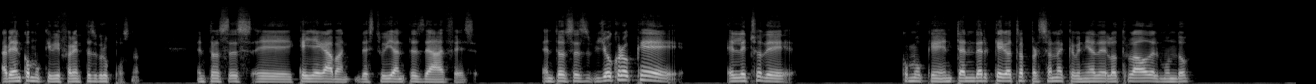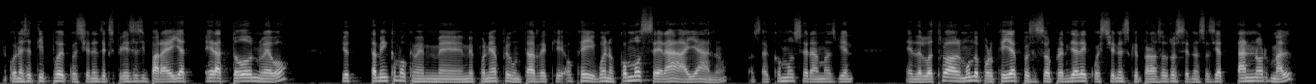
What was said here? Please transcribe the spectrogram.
habían como que diferentes grupos, ¿no? Entonces, eh, que llegaban de estudiantes de AFS. Entonces, yo creo que el hecho de como que entender que hay otra persona que venía del otro lado del mundo con ese tipo de cuestiones de experiencias y para ella era todo nuevo, yo también como que me, me, ponía a preguntar de que, ok, bueno, ¿cómo será allá, no? O sea, ¿cómo será más bien el del otro lado del mundo? Porque ella pues se sorprendía de cuestiones que para nosotros se nos hacía tan normal,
